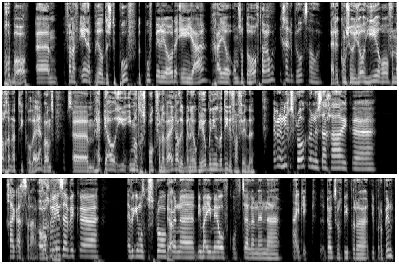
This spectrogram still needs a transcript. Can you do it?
Goed, Bo. Um, vanaf 1 april dus de proef, de proefperiode, één jaar. Ga je ons op de hoogte houden? Ik ga je op de hoogte houden. Er komt sowieso hierover nog een artikel, hè? Ja, want um, heb je al iemand gesproken van de wijkraad? Ik ben ook heel benieuwd wat die ervan vinden. Heb ik nog niet gesproken, dus daar ga ik, ga ik achteraan. De gemeente heb ik, heb ik iemand gesproken die mij hiermee over kon vertellen en ik, ik duik er nog dieper, uh, dieper op in.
